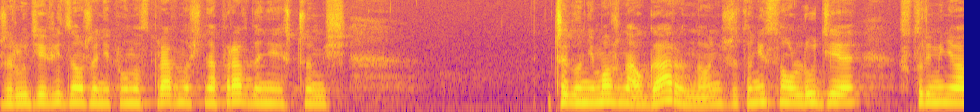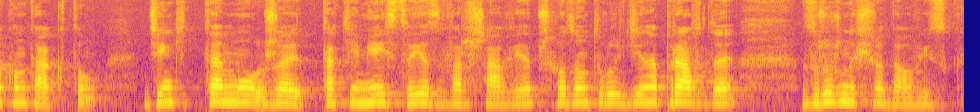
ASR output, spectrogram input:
że ludzie widzą, że niepełnosprawność naprawdę nie jest czymś, czego nie można ogarnąć, że to nie są ludzie, z którymi nie ma kontaktu. Dzięki temu, że takie miejsce jest w Warszawie, przychodzą tu ludzie naprawdę z różnych środowisk.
